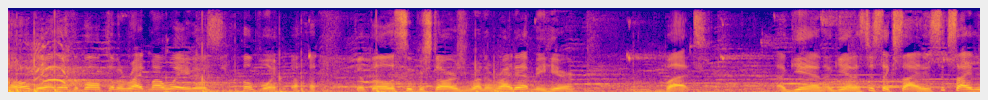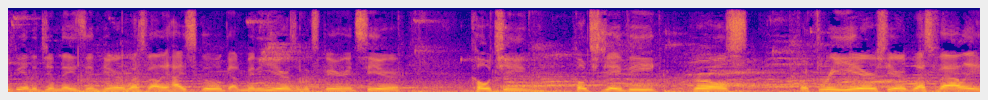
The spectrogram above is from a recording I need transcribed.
oh, yeah, there's the ball coming right my way. There's, oh boy, got all the superstars running right at me here. But again, again, it's just exciting. It's exciting to be in the gymnasium here at West Valley High School. Got many years of experience here, coaching, coach JV girls for three years here at West Valley.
